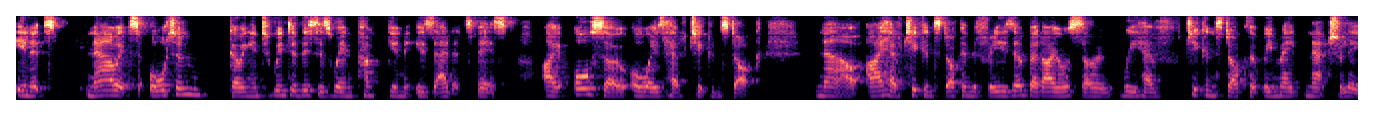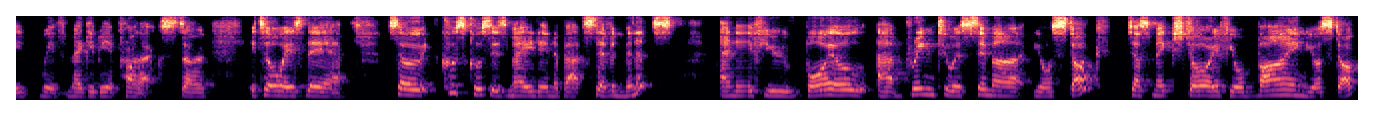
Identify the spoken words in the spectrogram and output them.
in its now it's autumn going into winter. This is when pumpkin is at its best. I also always have chicken stock. Now, I have chicken stock in the freezer, but I also, we have chicken stock that we make naturally with Maggie Beer products. So it's always there. So couscous is made in about seven minutes. And if you boil, uh, bring to a simmer your stock, just make sure if you're buying your stock,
